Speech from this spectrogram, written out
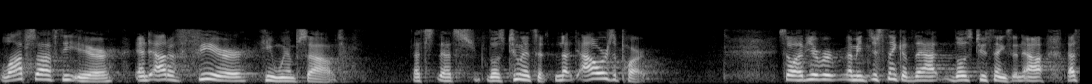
lops off the ear, and out of fear, he wimps out. That's, that's those two incidents, hours apart. So have you ever, I mean, just think of that, those two things. And now, that's,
